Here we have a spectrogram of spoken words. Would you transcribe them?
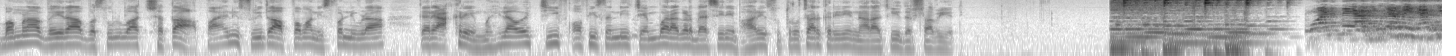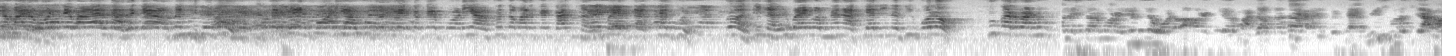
બમણા, વેરા, વસૂલવા છતાં પાયાની સુવિધા આપવામાં નિષ્ફળ નીવડ્યા ત્યારે આખરે મહિલાઓએ ચીફ ઓફિસરની ચેમ્બર આગળ બેસીને ભારે સૂત્રોચ્ચાર કરીને નારાજગી દર્શાવી હતી. કોણ ને આ બે મહિનાથી અમારે લેવા આવ્યા તારે કે અમે હજી નવી અમને નાખેલી નથી. બોલો શું કરવાનું? વિસ્તારમાં રહીએ છીએ વોર્ડમાં અમારે અગિયાર માધવનગર અને કેટલાય વીસ વર્ષથી આનો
